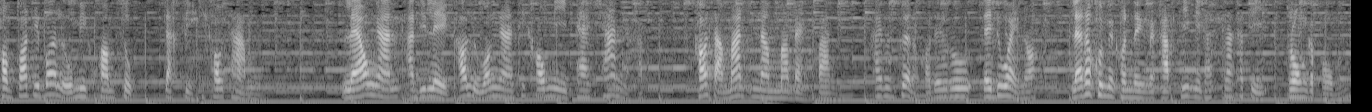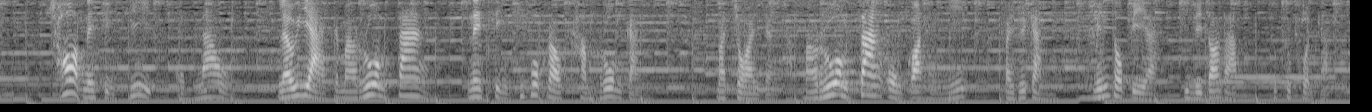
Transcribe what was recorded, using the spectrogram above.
comfortable หรือว่ามีความสุขจากสิ่งที่เขาทำแล้วงานอดิเรกเขาหรือว่างานที่เขามี passion นะครับเขาสามารถนำมาแบ่งปันให้เพื่อนๆของเขาได้รู้ได้ด้วยเนาะและถ้าคุณเป็นคนหนึ่งนะครับที่มีทัศนคติตรงกับผม ชอบในสิ่งที่ผมเล่า แล้วอยากจะมาร่วมสร้างในสิ่งที่พวกเราทำร่วมกัน มาจอยกันครับมาร่วมสร้างองค์กรแห่งนี้ไปด้วยกัน มินโทเปียยินดีต้อนรับทุกๆคนครับ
